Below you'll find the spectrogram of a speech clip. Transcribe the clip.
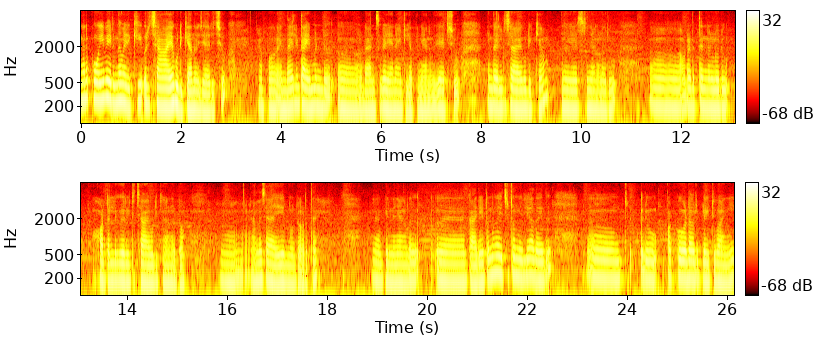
അങ്ങനെ പോയി വരുന്ന വഴിക്ക് ഒരു ചായ കുടിക്കാമെന്ന് വിചാരിച്ചു. അപ്പോൾ എന്തായാലും ടൈമുണ്ട് ഡാൻസ് കഴിയാനായിട്ടില്ല. അപ്പോൾ ഞാൻ വിചാരിച്ചു എന്തായാലും ഒരു ചായ കുടിക്കാം എന്ന് വിചാരിച്ചിട്ട് ഞങ്ങളൊരു അവിടെ അടുത്ത് തന്നെയുള്ളൊരു ഹോട്ടലിൽ കയറിയിട്ട് ചായ കുടിക്കുകയാണ് കേട്ടോ. നല്ല ചായയായിരുന്നു കേട്ടോ അവിടുത്തെ. പിന്നെ ഞങ്ങൾ കാര്യമായിട്ടൊന്നും കഴിച്ചിട്ടൊന്നുമില്ല. അതായത് ഒരു പക്കുവട ഒരു പ്ലേറ്റ് വാങ്ങി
